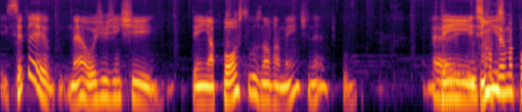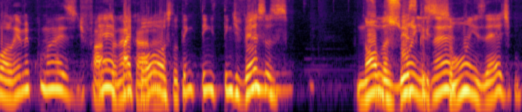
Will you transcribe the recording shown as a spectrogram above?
e você vê, né? Hoje a gente tem apóstolos novamente, né? Tipo, É, tem isso é um tema polêmico, mas de fato, é, né, pai cara? apóstolo, tem, tem, tem diversas novas Funções, né? descrições, é, tipo,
